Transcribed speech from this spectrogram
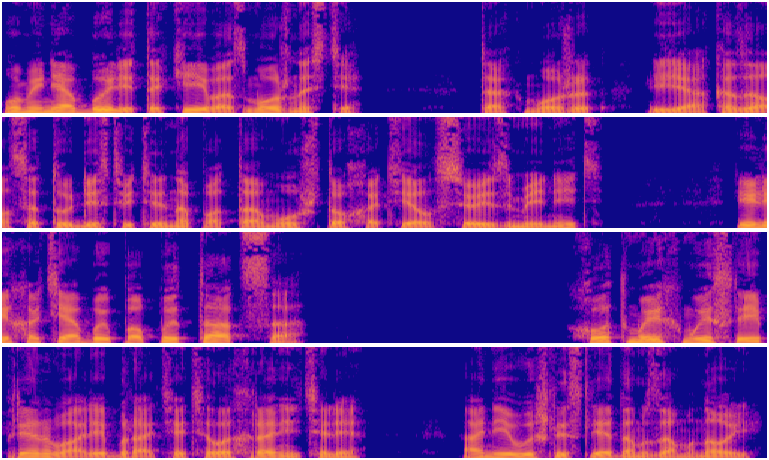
у меня были такие возможности. Так, может, я оказался тут действительно потому, что хотел все изменить? Или хотя бы попытаться? Ход моих мыслей прервали братья-телохранители. Они вышли следом за мной.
